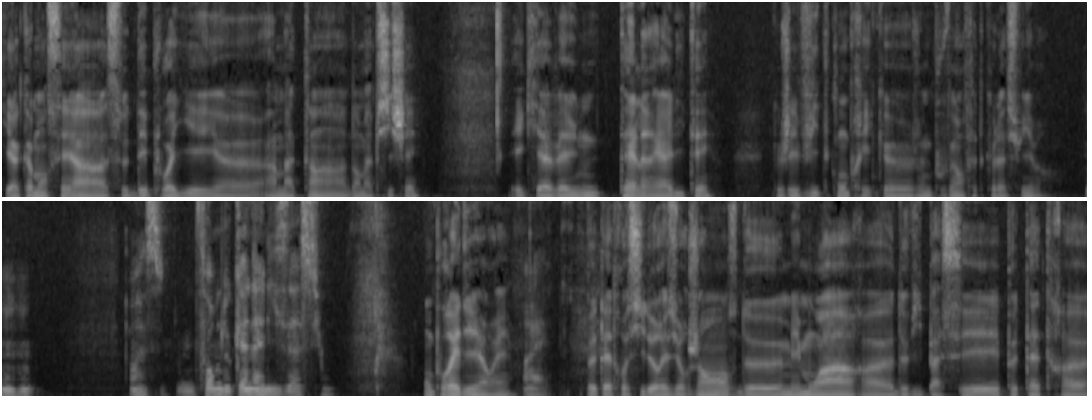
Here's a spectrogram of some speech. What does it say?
qui a commencé à se déployer euh, un matin dans ma psyché et qui avait une telle réalité que j'ai vite compris que je ne pouvais en fait que la suivre. Mhm. c'est une forme de canalisation. On pourrait dire, oui. Peut-être aussi de résurgence, de mémoire euh, de vie passée, peut-être euh,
